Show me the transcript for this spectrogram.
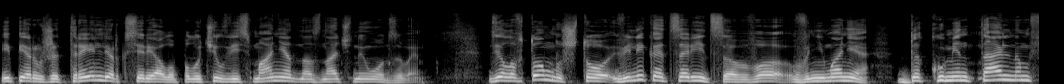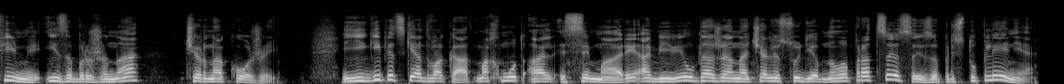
И первый же трейлер к сериалу получил весьма неоднозначные отзывы. Дело в том, что «Великая царица» в, внимание, документальном фильме изображена чернокожей – Египетский адвокат Махмуд Аль-Семари объявил даже о начале судебного процесса из-за преступления.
